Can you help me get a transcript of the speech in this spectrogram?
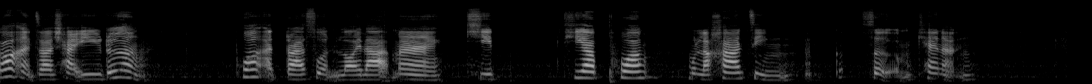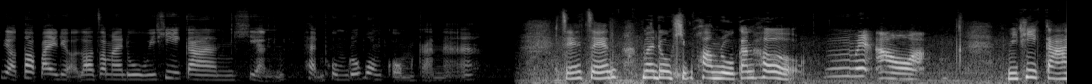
ก็อาจจะใช้เรื่อง พวกอัตราส่วนร้อยละมาคิดเทียบพวกมูลค่าจริงเสริมแค่นั้น เดี๋ยวต่อไปเดี๋ยวเราจะมาดูวิธีการเขียนแผนภูมิรูปวงกลมกันนะ เจ๊เจ๊มาดูคลิปความรู้กันเถอะ ไม่เอาอะ วิธีการ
